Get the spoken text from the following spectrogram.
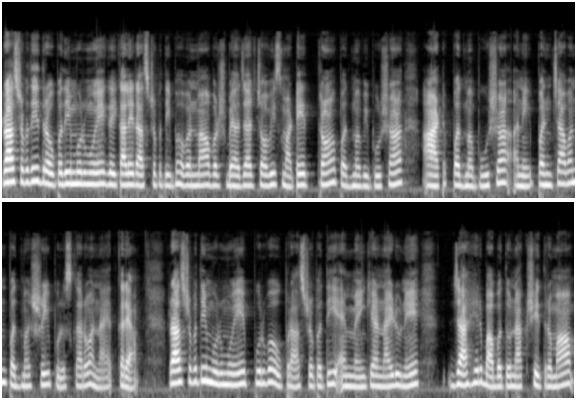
રાષ્ટ્રપતિ દ્રૌપદી મુર્મુએ ગઈકાલે રાષ્ટ્રપતિ ભવનમાં વર્ષ બે હજાર ચોવીસ માટે ત્રણ પદ્મ વિભૂષણ આઠ પદ્મભૂષણ અને પંચાવન પદ્મશ્રી પુરસ્કારો એનાયત કર્યા. રાષ્ટ્રપતિ મુર્મુએ પૂર્વ ઉપરાષ્ટ્રપતિ એમ વેંકૈયા નાયડુને જાહેર બાબતોના ક્ષેત્રમાં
